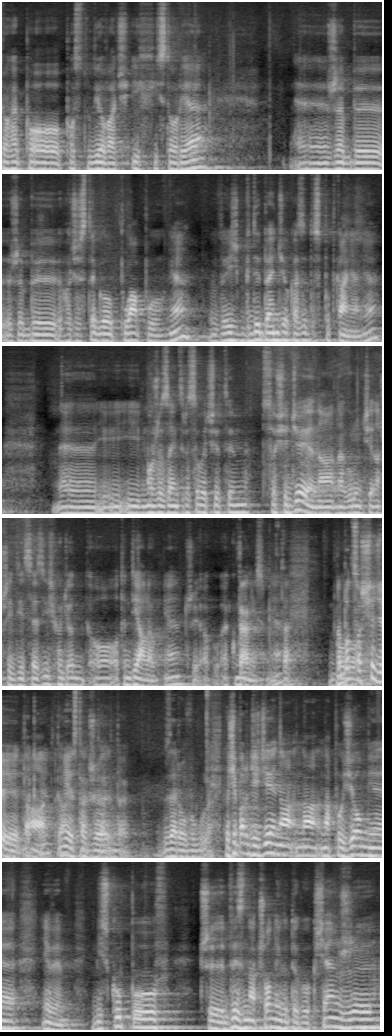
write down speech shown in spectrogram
trochę po, postudiować ich historię, e, żeby, żeby chociaż z tego pułapu nie, wyjść, gdy będzie okazja do spotkania. Nie? E, I, I może zainteresować się tym, co się dzieje na, na gruncie naszej diecezji, jeśli chodzi o, o, o ten dialog, nie? czy ek- ekumenizm. nie? tak. No bo coś się dzieje, tak? Tak, nie? To tak, nie jest tak, tak, że tak, tak. zero w ogóle. To się bardziej dzieje na, na, na poziomie, nie wiem, biskupów, czy wyznaczonych do tego księży.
